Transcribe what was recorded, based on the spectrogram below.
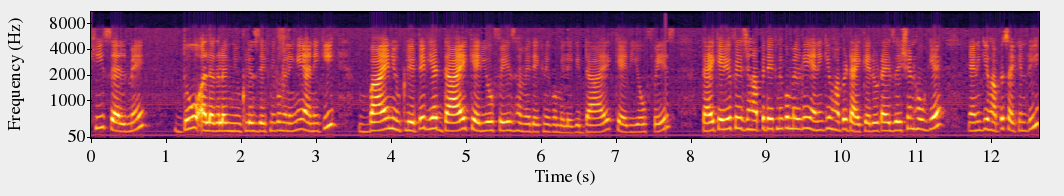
ही सेल में दो अलग अलग न्यूक्लियस देखने को मिलेंगे, यानी कि बाय न्यूक्लिएटेड या डाई कैरियोफेज हमें देखने को मिलेगी। डाई कैरियोफेज डाइकैरियोफेज जहाँ पे देखने को मिल गई यानी कि वहाँ पे डाइकैरियोटाइजेशन हो गया यानी कि वहाँ पे सेकेंडरी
